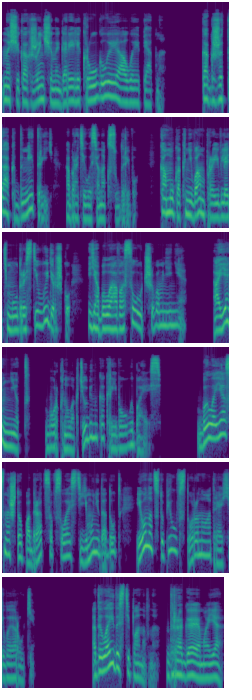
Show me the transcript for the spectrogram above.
На щеках женщины горели круглые алые пятна. «Как же так, Дмитрий?» — обратилась она к Судареву. Кому, как не вам, проявлять мудрость и выдержку? Я была о вас лучшего мнения. А я нет, — буркнула Ктюбинка, криво улыбаясь. Было ясно, что подраться в сласть ему не дадут, и он отступил в сторону, отряхивая руки. «Аделаида Степановна, дорогая моя,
